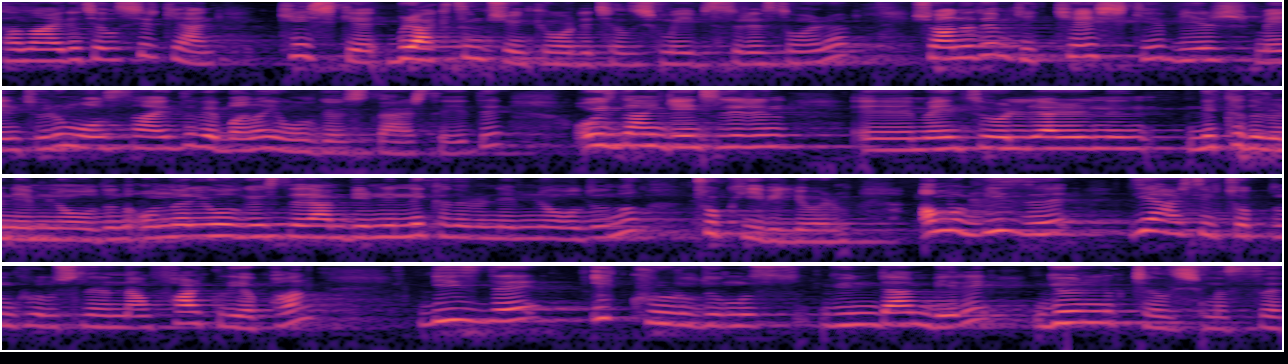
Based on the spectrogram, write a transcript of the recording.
sanayide çalışırken keşke bıraktım çünkü orada çalışmayı bir süre sonra. Şu anda diyorum ki keşke bir mentorum olsaydı ve bana yol gösterseydi. O yüzden gençlerin e, mentorlarının ne kadar önemli olduğunu, onlara yol gösteren birinin ne kadar önemli olduğunu çok iyi biliyorum. Ama bizi diğer sivil toplum kuruluşlarından farklı yapan Bizde ilk kurulduğumuz günden beri gönüllülük çalışması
